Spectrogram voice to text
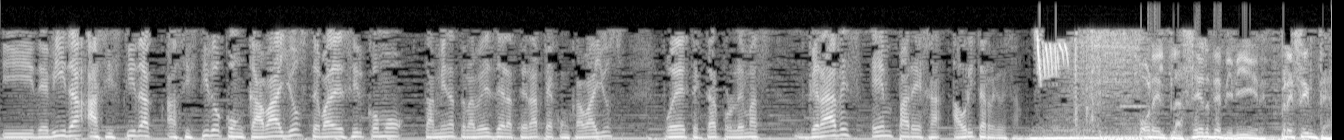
y de vida asistida, asistido con caballos, te va a decir cómo también a través de la terapia con caballos puede detectar problemas graves en pareja. Ahorita regresamos. Por el placer de vivir, presenta.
